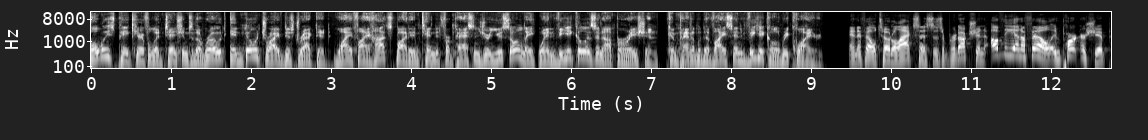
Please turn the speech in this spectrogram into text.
Always pay careful attention to the road and don't drive distracted. Wi-Fi hotspot intended for passenger use only when vehicle is in operation. Compatible device and vehicle required. NFL Total Access is a production of the NFL in partnership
